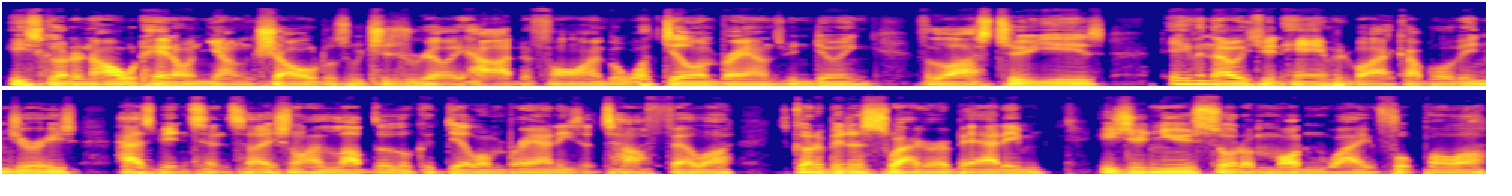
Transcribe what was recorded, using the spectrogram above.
He's got an old head on young shoulders, which is really hard to find. But what Dylan Brown's been doing for the last two years, even though he's been hampered by a couple of injuries, has been sensational. I love the look of Dylan Brown. He's a tough fella. He's got a bit of swagger about him. He's your new sort of modern wave footballer.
